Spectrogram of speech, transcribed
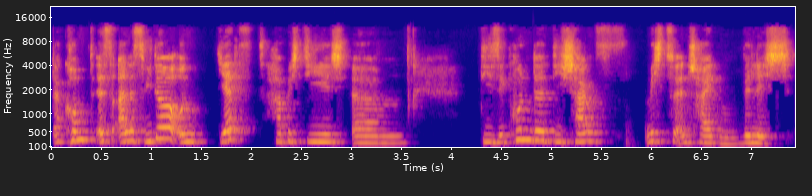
da kommt es alles wieder und jetzt habe ich die, ähm, die Sekunde, die Chance, mich zu entscheiden. Will ich,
